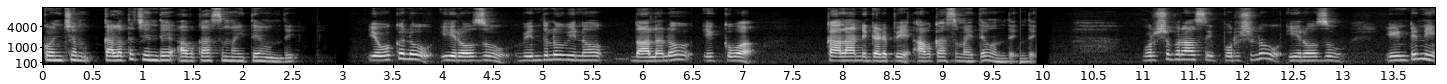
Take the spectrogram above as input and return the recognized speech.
కొంచెం కలత చెందే అవకాశం అయితే ఉంది. యువకులు ఈరోజు విందులు వినోదాలలో ఎక్కువ కాలాన్ని గడిపే అవకాశం అయితే ఉంది. వృషభ రాశి పురుషులు ఈరోజు ఇంటిని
